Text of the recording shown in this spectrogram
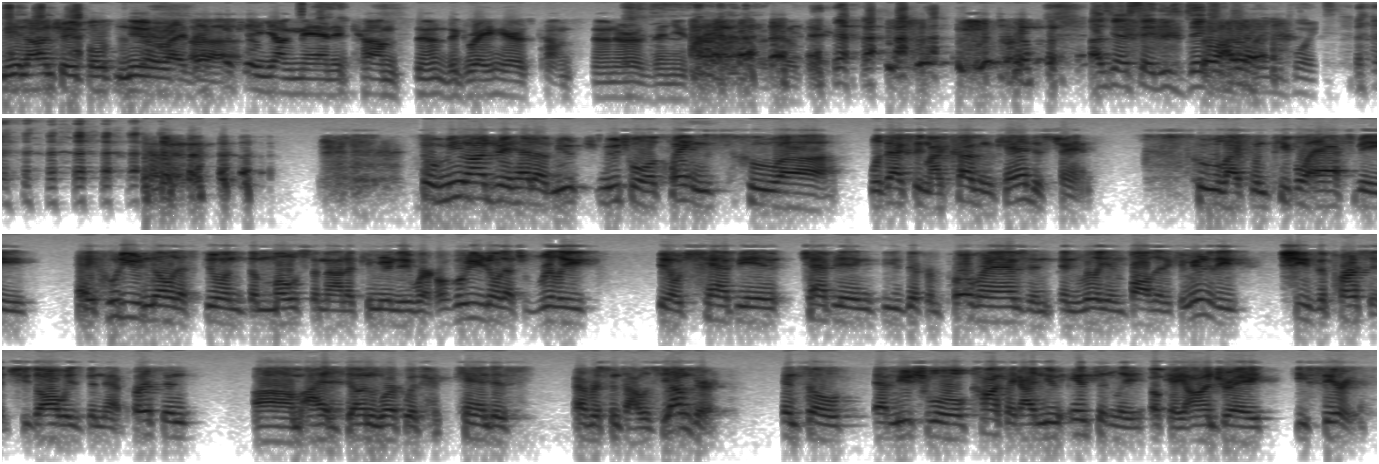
me and Andre both knew. All right, that's uh, okay, young man. It comes soon. The gray hairs come sooner than you think. It's okay. I was going to say these digs So are I, not uh, you points. so me and Andre had a mutual acquaintance who uh, was actually my cousin Candace Chan, who like when people ask me, "Hey, who do you know that's doing the most amount of community work, or who do you know that's really, you know, champion championing these different programs and, and really involved in the community?" She's the person. She's always been that person. Um, I had done work with Candace ever since I was younger, and so at mutual contact, I knew instantly, okay, Andre, he's serious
